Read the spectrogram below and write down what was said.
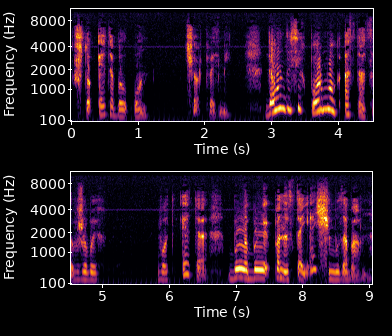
что это был он. Черт возьми, да он до сих пор мог остаться в живых. Вот это было бы по-настоящему забавно,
